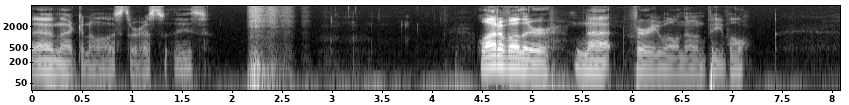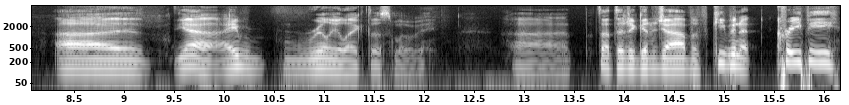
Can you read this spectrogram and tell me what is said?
I'm not going to list the rest of these. A lot of other not very well known people. Uh, yeah, I really like this movie. Uh, thought they did a good job of keeping it creepy,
